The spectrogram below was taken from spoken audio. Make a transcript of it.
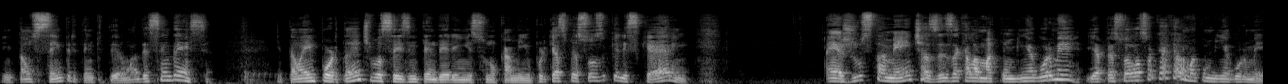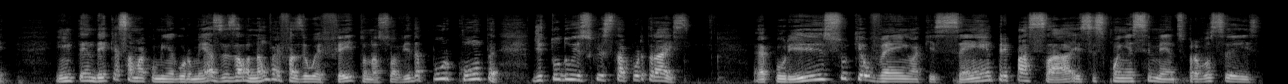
Então sempre tem que ter uma descendência. Então é importante vocês entenderem isso no caminho, porque as pessoas o que eles querem é justamente às vezes aquela macumbinha gourmet. E a pessoa ela só quer aquela macumbinha gourmet entender que essa macumbinha gourmet, às vezes, ela não vai fazer o efeito na sua vida por conta de tudo isso que está por trás. É por isso que eu venho aqui sempre passar esses conhecimentos para vocês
